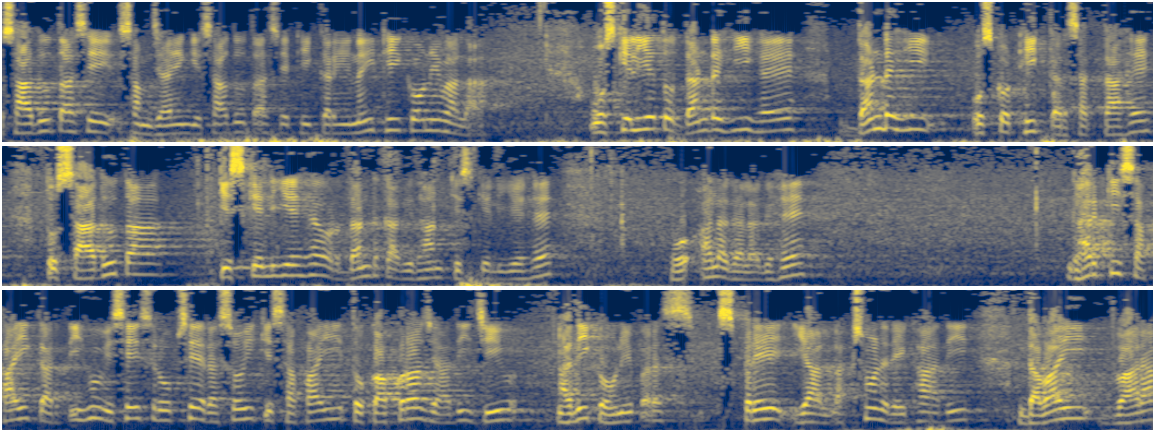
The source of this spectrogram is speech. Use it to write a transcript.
साधुता से समझाएँगे, साधुता से ठीक करेंगे। नहीं, ठीक होने वाला। उसके लिए तो दंड ही है, दंड ही उसको ठीक कर सकता है। तो साधुता किसके लिए है और दंड का विधान किसके लिए है, वो अलग अलग है। घर की सफ़ाई करती हूँ, विशेष रूप से रसोई की सफ़ाई तो कॉकरोच आदि जीव अधिक होने पर स्प्रे या लक्ष्मण रेखा आदि दवाई द्वारा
